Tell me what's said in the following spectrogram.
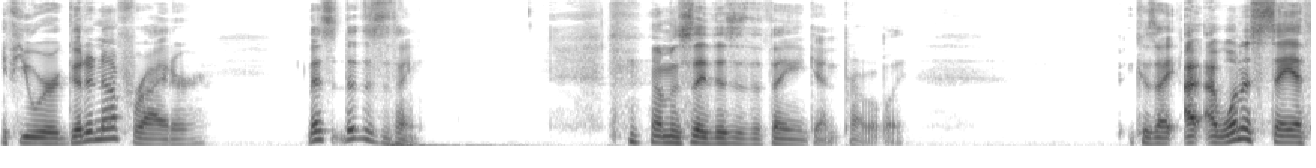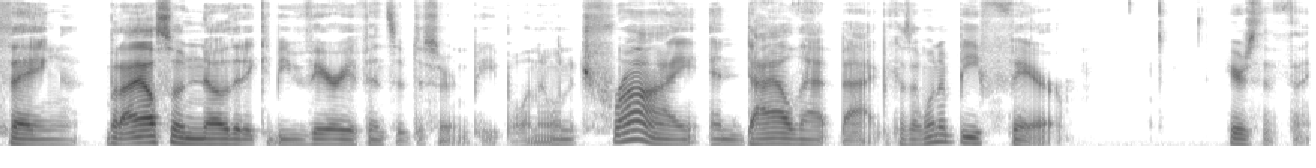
if you were a good enough writer, this this is the thing. I'm gonna say this is the thing again, probably. Because I, I, I want to say a thing, but I also know that it could be very offensive to certain people. And I want to try and dial that back because I want to be fair. Here's the thing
